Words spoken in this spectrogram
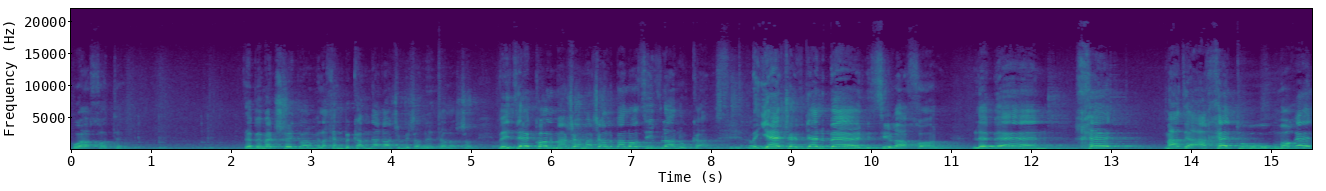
הוא החוטא. זה באמת שתי דברים, ולכן בכוונה רש"י משנה את הלשון. וזה כל מה שהמשל בא להוסיף לנו כאן. ויש הבדל בין סירחון לבין חטא. מה זה? החטא הוא מורד,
